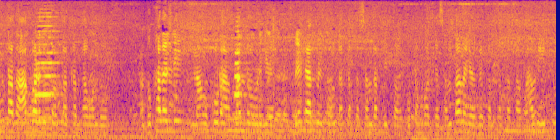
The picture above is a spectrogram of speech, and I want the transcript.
ಇಂಥದ್ದು ಆಗಬಾರ್ದಿತ್ತು ಅಂತಕ್ಕಂಥ ಒಂದು ದುಃಖದಲ್ಲಿ ನಾವು ಕೂಡ ಬಂದು ಅವರಿಗೆ ಭೇಟಿಯಾಗಬೇಕು ಅಂತಕ್ಕಂಥ ಸಂದರ್ಭ ಇತ್ತು. ಅವ್ರ ಕುಟುಂಬಕ್ಕೆ ಸಂತಾನ ಹೇಳಬೇಕಂತಕ್ಕಂಥ ಭಾವನೆ ಇತ್ತು.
